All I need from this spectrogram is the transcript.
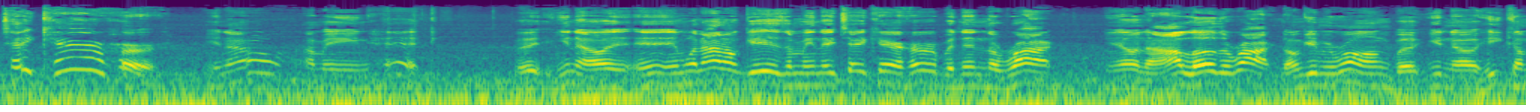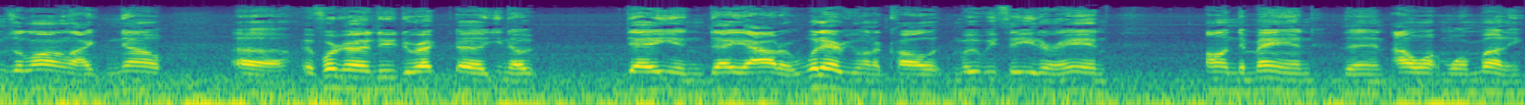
take care of her. You know, I mean, heck. But you know, and, and what I don't get is, I mean, they take care of her, but then The Rock, you know, now I love The Rock. Don't get me wrong, but you know, he comes along like, no, uh, if we're to do direct, uh, you know, day in day out or whatever you want to call it, movie theater and on demand, then I want more money.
